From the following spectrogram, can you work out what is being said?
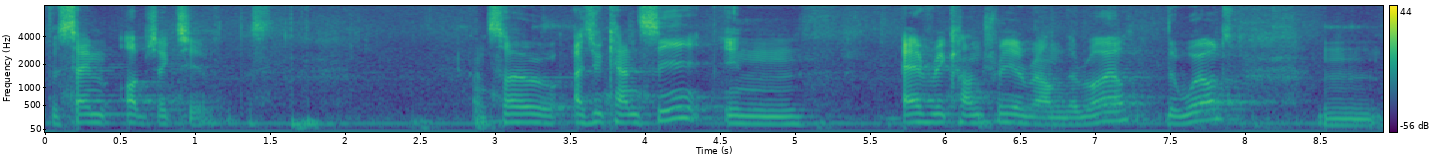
the same objective. And so, as you can see, in every country around the world, the world um,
